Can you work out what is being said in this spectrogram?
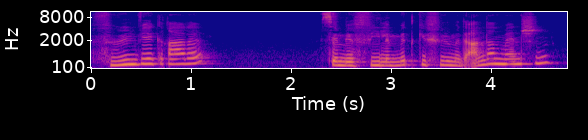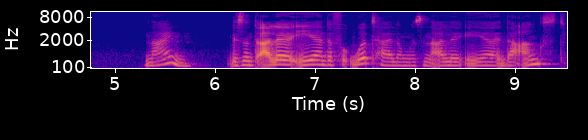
Fühlen wir gerade? Sind wir viel im Mitgefühl mit anderen Menschen? Nein, wir sind alle eher in der Verurteilung, wir sind alle eher in der Angst.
